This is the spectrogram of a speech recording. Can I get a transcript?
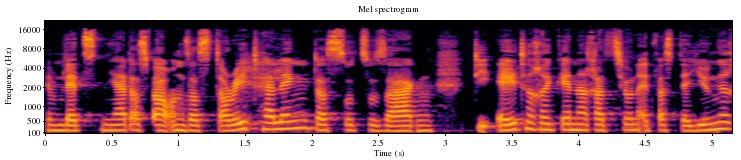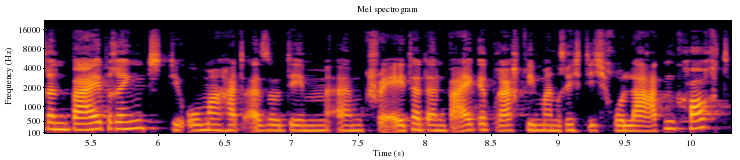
im letzten Jahr. Das war unser Storytelling, das sozusagen die ältere Generation etwas der Jüngeren beibringt. Die Oma hat also dem ähm, Creator dann beigebracht, wie man richtig Rouladen kocht.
